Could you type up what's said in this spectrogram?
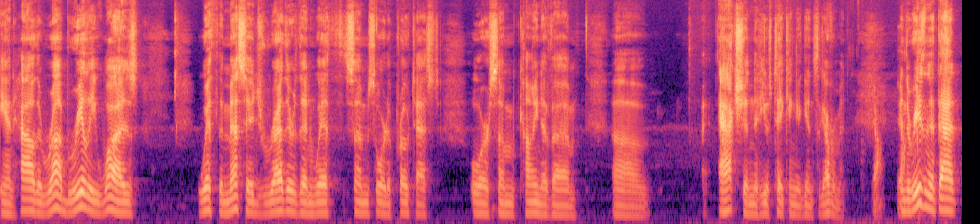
and how the rub really was with the message rather than with some sort of protest or some kind of um, uh, action that he was taking against the government. Yeah, yeah. And the reason that that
